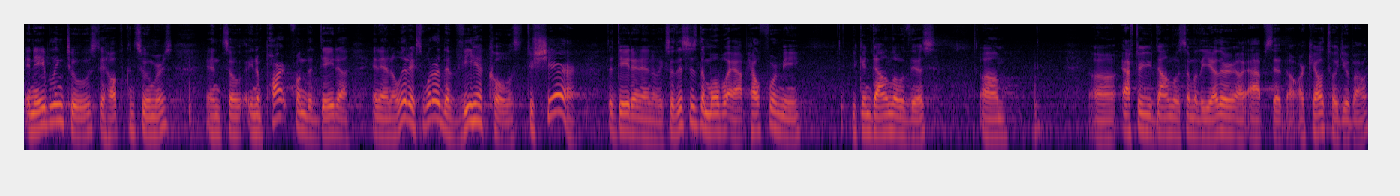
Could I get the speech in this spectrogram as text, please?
enabling tools to help consumers. And so apart from the data and analytics, what are the vehicles to share the data and analytics? So this is the mobile app, Health for Me. You can download this. Um, uh, after you download some of the other uh, apps that uh, Arkell told you about.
